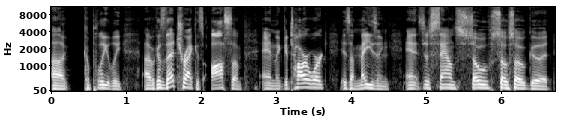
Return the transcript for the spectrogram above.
uh, completely uh, because that track is awesome and the guitar work is amazing and it just sounds so so so good.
